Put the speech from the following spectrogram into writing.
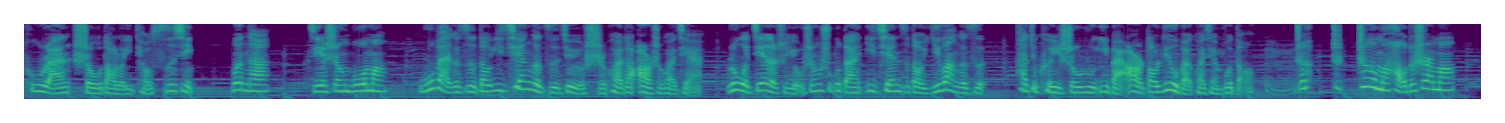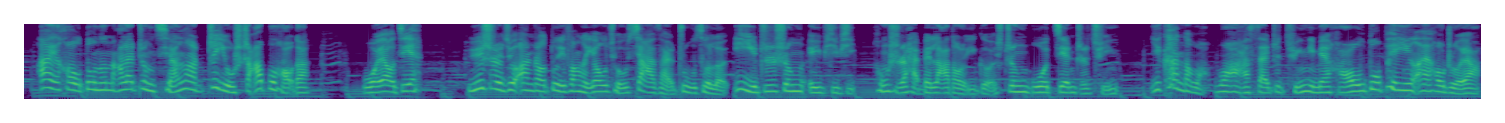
突然收到了一条私信，问他接声波吗？五百个字到一千个字就有十块到二十块钱，如果接的是有声书单，一千字到一万个字，他就可以收入一百二到六百块钱不等。这这这么好的事儿吗？爱好都能拿来挣钱了，这有啥不好的？我要接，于是就按照对方的要求下载注册了一之声 APP，同时还被拉到了一个声波兼职群。一看到啊，哇塞，这群里面好多配音爱好者呀，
